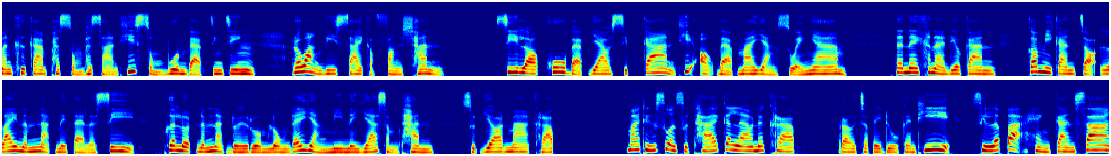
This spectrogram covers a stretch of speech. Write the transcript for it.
มันคือการผสมผสานที่สมบูรณ์แบบจริง ๆ ระหว่างดีไซน์กับฟังก์ชันซีล้อคู่แบบยาว 10 ก้านที่ออกแบบมาอย่างสวยงาม แต่ในขณะเดียวกันก็มีการเจาะไล่น้ำหนักในแต่ละซี่ เพื่อลดน้ำหนักโดยรวมลงได้อย่างมีนัยยะสำคัญ สุดยอดมากครับ มาถึงส่วนสุดท้ายกันแล้วนะครับ เราจะไปดูกันที่ศิลปะแห่งการสร้าง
